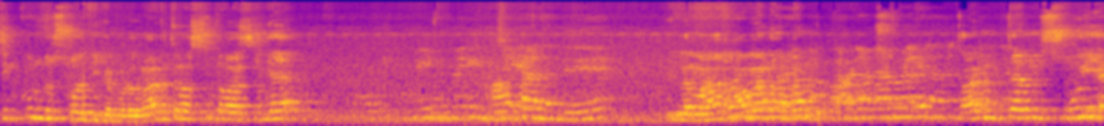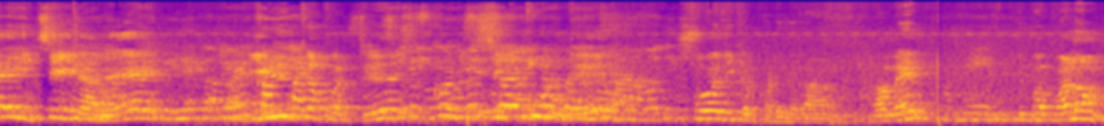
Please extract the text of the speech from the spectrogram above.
சிக்குண்டு சோதிக்கப்படுவோம் அடுத்த வருஷத்தை வாசிங்க. இல்லம்மா அவனவன் தன் தன் சுய இச்சையினாலே இழுக்கப்பட்டு சிக்குண்டு சோதிக்கப்படுகிறான். ஆமென். இப்போ பணம்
